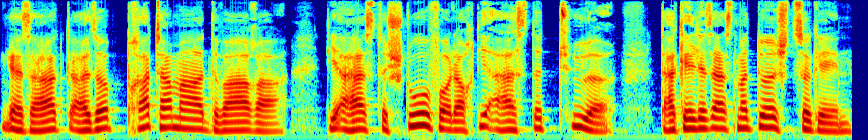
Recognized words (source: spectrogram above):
Er sagt also Pratama Dvara, die erste Stufe oder auch die erste Tür. Da gilt es erstmal durchzugehen.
